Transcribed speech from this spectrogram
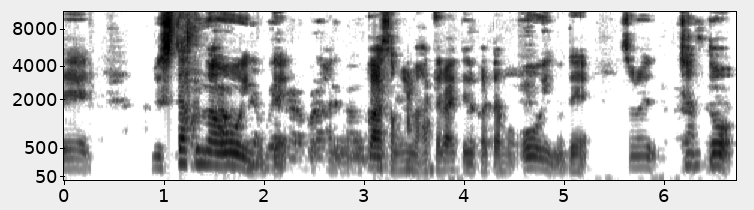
で、留守宅が多いので、あの、お母さんも今働いてる方も多いので、それ、ちゃんと、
